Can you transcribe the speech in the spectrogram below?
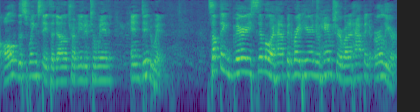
all of the swing states that Donald Trump needed to win and did win. Something very similar happened right here in New Hampshire, but it happened earlier,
